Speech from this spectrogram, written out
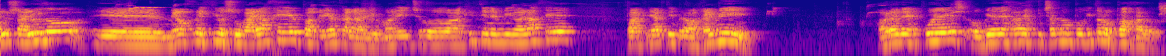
un saludo, me ha ofrecido su garaje para criar canarios. Me ha dicho, aquí tienes mi garaje para criar timbrados. Emi, ahora después os voy a dejar escuchando un poquito los pájaros.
